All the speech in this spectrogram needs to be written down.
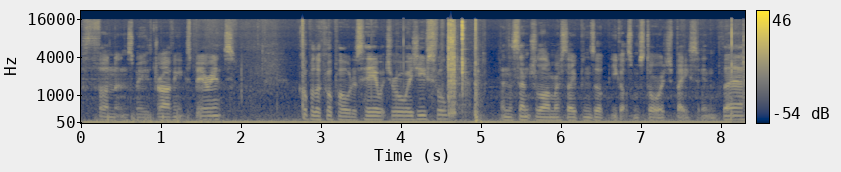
fun and smooth driving experience. A couple of cup holders here, which are always useful. And the central armrest opens up, you've got some storage space in there.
